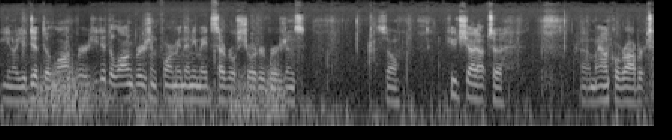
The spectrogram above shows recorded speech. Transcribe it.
you know you did the long version you did the long version for me and then you made several shorter versions so huge shout out to uh, my uncle robert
